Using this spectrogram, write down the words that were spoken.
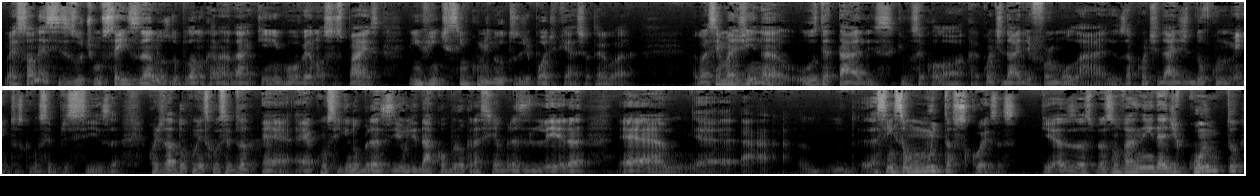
Mas só nesses últimos seis anos do Plano Canadá, que envolveu nossos pais, em 25 minutos de podcast até agora. Agora, você imagina os detalhes que você coloca, a quantidade de formulários, a quantidade de documentos que você precisa, a quantidade de documentos que você precisa é, é conseguir no Brasil, lidar com a burocracia brasileira. É, é, assim, são muitas coisas que as, as, pessoas não fazem nem ideia de quanto,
